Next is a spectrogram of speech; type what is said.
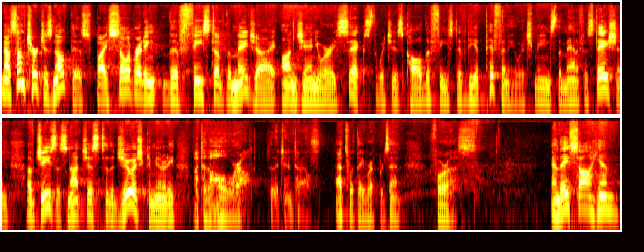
Now, some churches note this by celebrating the Feast of the Magi on January 6th, which is called the Feast of the Epiphany, which means the manifestation of Jesus, not just to the Jewish community, but to the whole world, to the Gentiles. That's what they represent for us. And they saw him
